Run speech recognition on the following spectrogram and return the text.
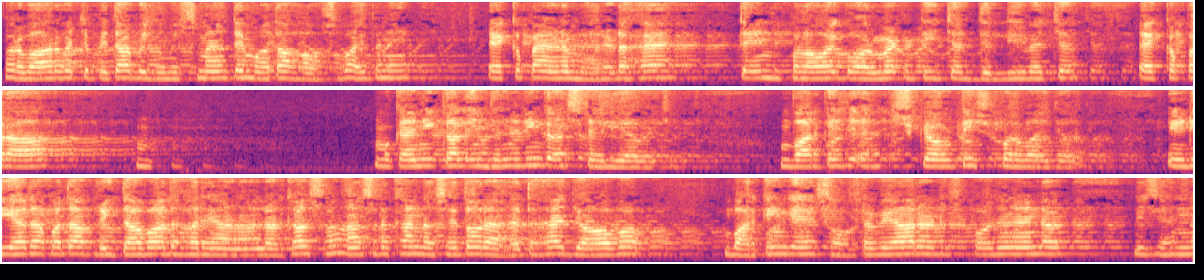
ਪਰਿਵਾਰ ਵਿੱਚ ਪਿਤਾ ਬਿਜ਼ਨਸਮੈਨ ਤੇ ਮਾਤਾ ਹਾਊਸਵਾਈਫ ਨੇ। ਇੱਕ ਭੈਣ ਮੈਰਿਡ ਹੈ ਤੇ EMPLOYE ਗਵਰਨਮੈਂਟ ਟੀਚਰ ਦਿੱਲੀ ਵਿੱਚ। ਇੱਕ ਭਰਾ ਮਕੈਨੀਕਲ ਇੰਜੀਨੀਅਰਿੰਗ ਆਸਟ੍ਰੇਲੀਆ ਵਿੱਚ। Work is security supervisor India ਦਾ ਪਤਾ ਫਰੀਦਾਬਾਦ ਹਰਿਆਣਾ, ਲੜਕਾ ਸੋਹਣਾ ਸੁਨੱਖਾ ਨਸ਼ੇ ਤੋਂ ਰਹਿਤ ਹੈ ਜੌਬ ਵਰਕਿੰਗ ਹੈ software disposal and design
